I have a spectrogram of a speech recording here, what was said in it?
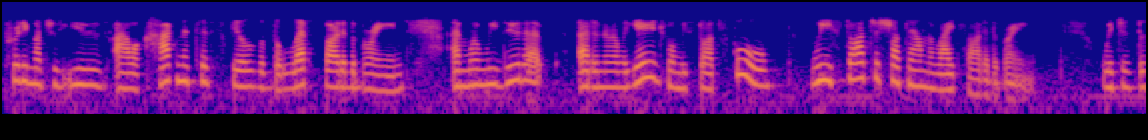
pretty much use our cognitive skills of the left side of the brain. And when we do that at an early age, when we start school, we start to shut down the right side of the brain, which is the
